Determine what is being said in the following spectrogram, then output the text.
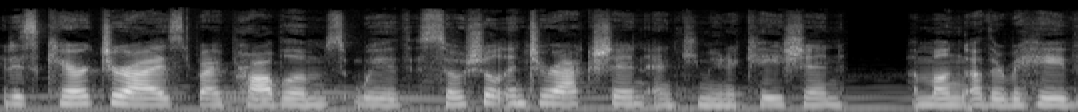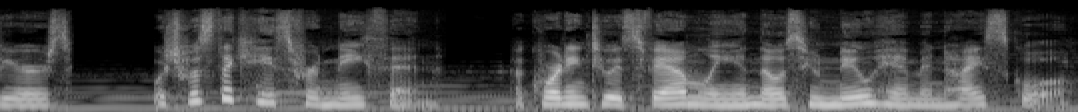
It is characterized by problems with social interaction and communication, among other behaviors, which was the case for Nathan, according to his family and those who knew him in high school.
